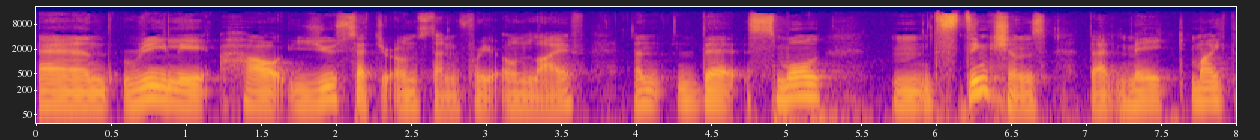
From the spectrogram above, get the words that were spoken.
and really how you set your own standard for your own life and the small um, distinctions that make might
